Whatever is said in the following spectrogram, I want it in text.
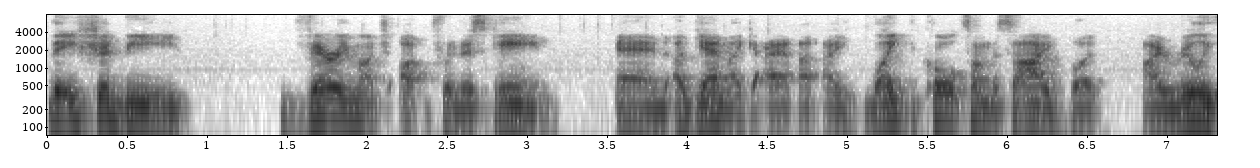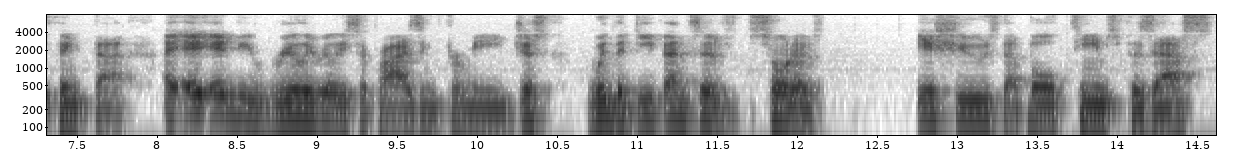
they should be very much up for this game. And again, like I, I like the Colts on the side, but I really think that it, would be really, really surprising for me just with the defensive sort of issues that both teams possess.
